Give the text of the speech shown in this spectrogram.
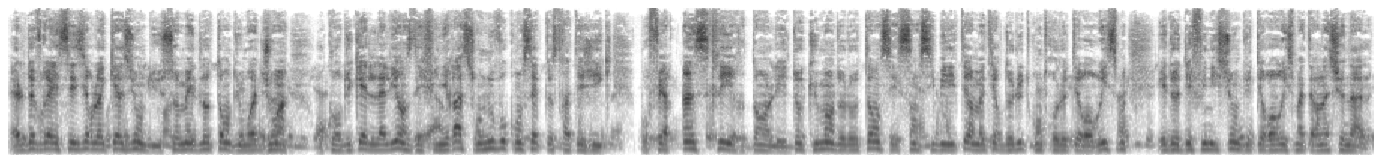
elle devrait saisir l'occasion du sommet de l'OTAN du mois de juin, au cours duquel l'Alliance définira son nouveau concept stratégique pour faire inscrire dans les documents de l'OTAN ses sensibilités en matière de lutte contre le terrorisme et de définition du terrorisme international.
